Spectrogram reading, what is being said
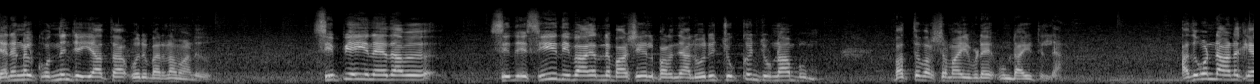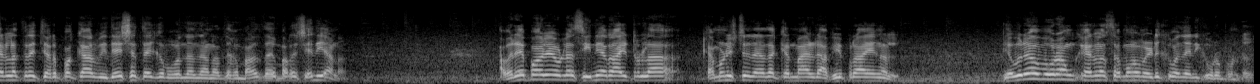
ജനങ്ങൾക്കൊന്നും ചെയ്യാത്ത ഒരു ഭരണമാണിത്. സി പി ഐ നേതാവ് സി ദിവാകരന്റെ ഭാഷയിൽ പറഞ്ഞാൽ ഒരു ചുക്കും ചുണ്ണാമ്പും പത്ത് വർഷമായി ഇവിടെ ഉണ്ടായിട്ടില്ല. അതുകൊണ്ടാണ് കേരളത്തിലെ ചെറുപ്പക്കാർ വിദേശത്തേക്ക് പോകുന്നതെന്നാണ് അദ്ദേഹം പറഞ്ഞത്. അദ്ദേഹം പറഞ്ഞത് ശരിയാണ്. അവരെ പോലെയുള്ള സീനിയറായിട്ടുള്ള കമ്മ്യൂണിസ്റ്റ് നേതാക്കന്മാരുടെ അഭിപ്രായങ്ങൾ ഗൗരവപൂർവം കേരള സമൂഹം എടുക്കുമെന്ന് എനിക്ക് ഉറപ്പുണ്ട്.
